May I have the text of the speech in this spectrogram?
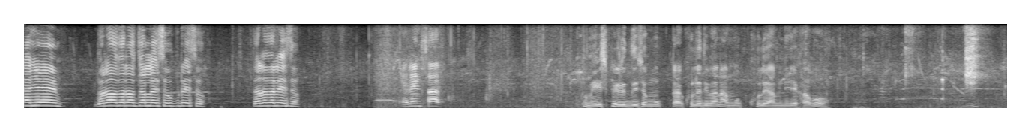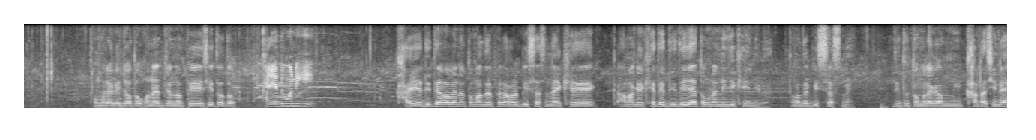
নাজিম দৌড়াও দৌড়াও চলো এসো উপরে এসো তাড়াতাড়ি এসো। এলেন স্যার। তুমি স্পিরিট দিছো মুখটা খুলে দিবে না মুখ খুলে আমি নিজে খাব। হুম? তোমরাকে যতক্ষণের জন্য পেয়েছি তত খাইয়ে দেবো নাকি? খাইয়ে দিতে হবে না তোমাদের ফের আবার বিশ্বাস নাই। খেয়ে আমাকে খেতে দিতে যায় তোমরা নিজে খেয়ে নিবে। তোমাদের বিশ্বাস নাই। যেহেতু তোমরা আমি খাটাছি না।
